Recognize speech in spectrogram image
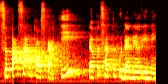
Sepasang kaos kaki dapat satu kudanil ini.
